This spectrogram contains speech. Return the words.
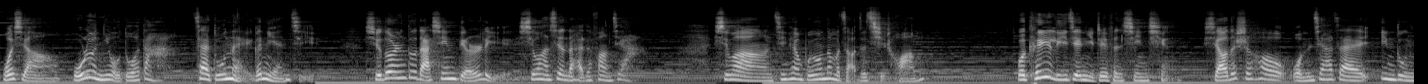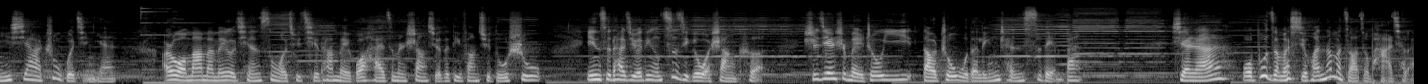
我想，无论你有多大，在读哪个年级，许多人都打心底儿里希望现在还在放假，希望今天不用那么早就起床。我可以理解你这份心情。小的时候，我们家在印度尼西亚住过几年，而我妈妈没有钱送我去其他美国孩子们上学的地方去读书，因此她决定自己给我上课，时间是每周一到周五的凌晨四点半。显然，我不怎么喜欢那么早就爬起来。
